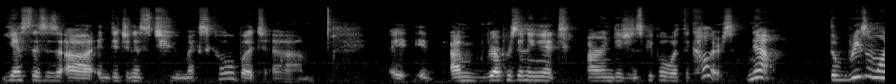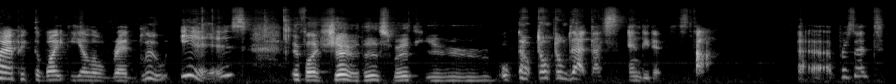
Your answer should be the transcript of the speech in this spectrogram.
Yes, this is uh, indigenous to Mexico, but um, it, it, I'm representing it our indigenous people with the colors. Now, the reason why I picked the white, yellow, red, blue is if I share this with you. Oh, no, don't do that. That's ending it. Stop. Uh, present.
